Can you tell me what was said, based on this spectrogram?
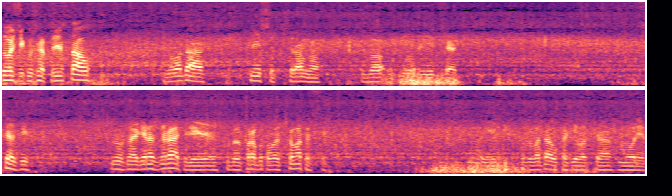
Дождик уже перестал, но вода плещет все равно за внутреннюю часть. Сейчас здесь нужно или разбирать, или чтобы поработал экскаваторщик. Ну и чтобы вода уходила вся в море,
